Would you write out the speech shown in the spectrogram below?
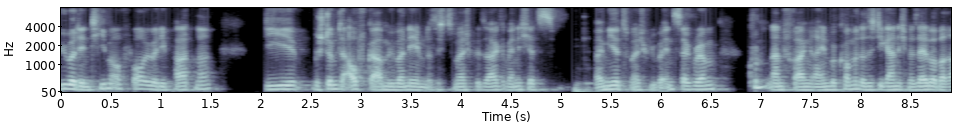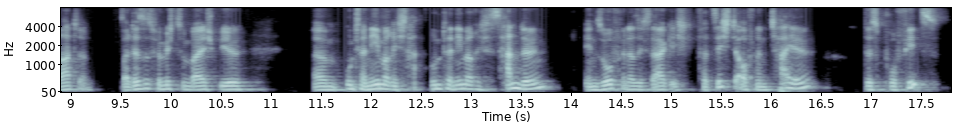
über den Teamaufbau, über die Partner, die bestimmte Aufgaben übernehmen. Dass ich zum Beispiel sage, wenn ich jetzt bei mir zum Beispiel über Instagram Kundenanfragen reinbekomme, dass ich die gar nicht mehr selber berate. Weil das ist für mich zum Beispiel ähm, unternehmerisch, unternehmerisches Handeln, insofern, dass ich sage, ich verzichte auf einen Teil des Profits,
